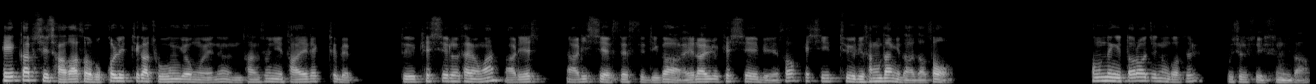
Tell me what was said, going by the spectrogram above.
K 값이 작아서 로컬리티가 좋은 경우에는 단순히 다이렉트 맵드 캐시를 사용한 REC SSD가 LRU 캐시에 비해서 캐시 히트율이 상당히 낮아서 성능이 떨어지는 것을 보실 수 있습니다.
